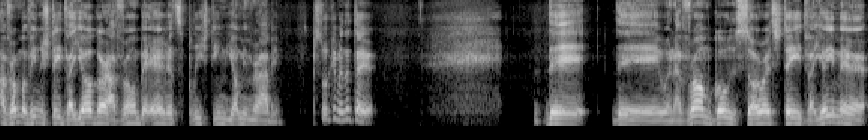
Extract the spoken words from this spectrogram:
Avram Avinu steht Vayogar Avram be'Eretz Plishtim Yomim Rabim. Psukim in the Torah. The the when Avram goes to Sora, it states Vayomer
